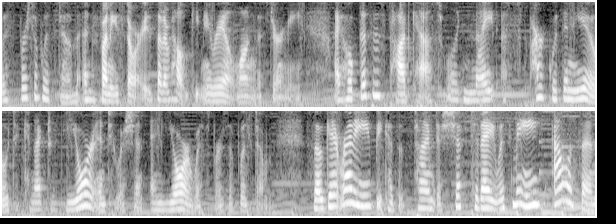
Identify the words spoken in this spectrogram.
whispers of wisdom, and funny stories that have helped keep me real along this journey. I hope that this podcast will ignite a spark within you to connect with your intuition and your whispers of wisdom. So get ready because it's time to shift today with me, Allison.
